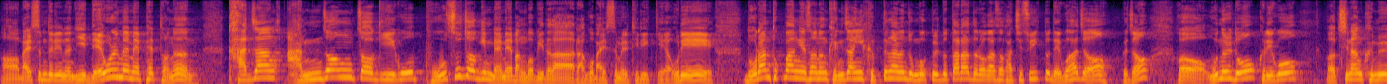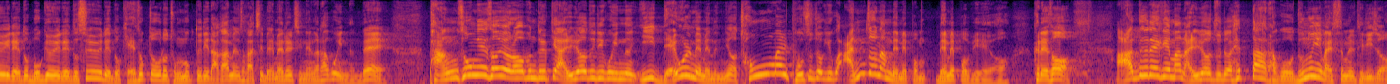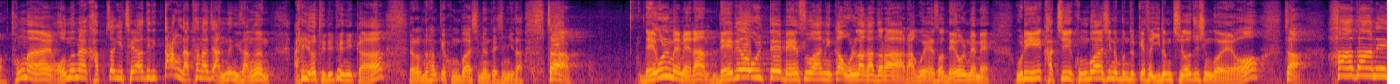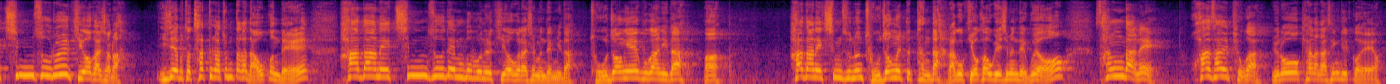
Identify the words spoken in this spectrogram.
어, 말씀드리는 이 네올 매매 패턴은 가장 안정적이고 보수적인 매매 방법이다라고 말씀을 드릴게요. 우리 노란 톡방에서는 굉장히 급등하는 종목들도 따라 들어가서 같이 수익도 내고 하죠. 그죠? 어, 오늘도 그리고 어, 지난 금요일에도 목요일에도 수요일에도 계속적으로 종목들이 나가면서 같이 매매를 진행을 하고 있는데 방송에서 여러분들께 알려드리고 있는 이 네올 매매는요 정말 보수적이고 안전한 매매법, 매매법이에요. 그래서 아들에게만 알려주려 했다라고 누누이 말씀을 드리죠. 정말 어느 날 갑자기 제 아들이 딱 나타나지 않는 이상은 알려드릴 테니까 여러분들 함께 공부하시면 되십니다. 자, 내올 매매란 내려올 때 매수하니까 올라가더라 라고 해서 내올 매매. 우리 같이 공부하시는 분들께서 이름 지어주신 거예요. 자, 하단의 침수를 기억하셔라. 이제부터 차트가 좀 이따가 나올 건데 하단에 침수된 부분을 기억을 하시면 됩니다. 조정의 구간이다. 어. 하단의 침수는 조정을 뜻한다 라고 기억하고 계시면 되고요. 상단에 화살표가 이렇게 하나가 생길 거예요.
